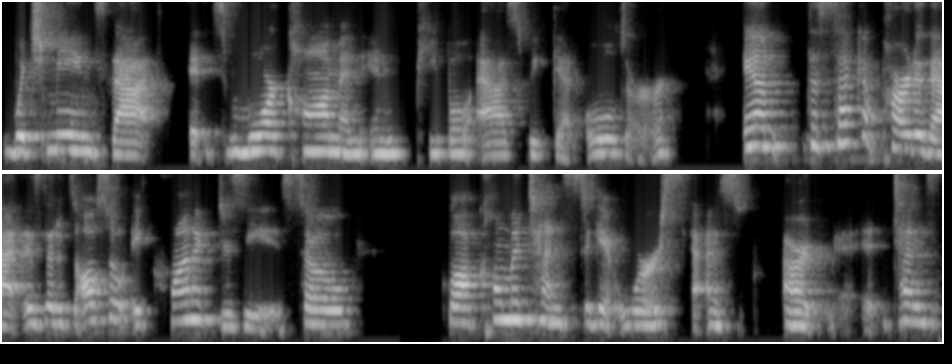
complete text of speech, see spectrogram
which means that it's more common in people as we get older. And the second part of that is that it's also a chronic disease. So glaucoma tends to get worse as or tends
